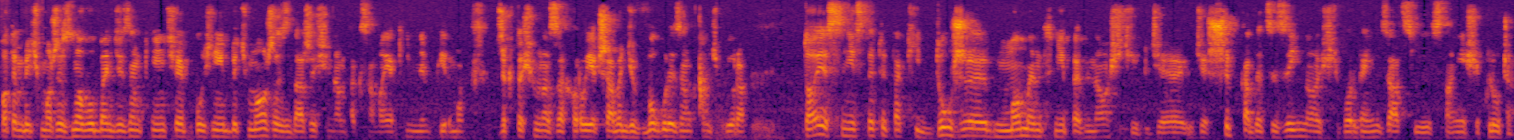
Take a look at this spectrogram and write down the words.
potem być może znowu będzie zamknięcie, później być może zdarzy się nam tak samo jak innym firmom, że ktoś u nas zachoruje, trzeba będzie w ogóle zamknąć biura. To jest niestety taki duży moment niepewności, gdzie, gdzie szybka decyzyjność w organizacji stanie się kluczem.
